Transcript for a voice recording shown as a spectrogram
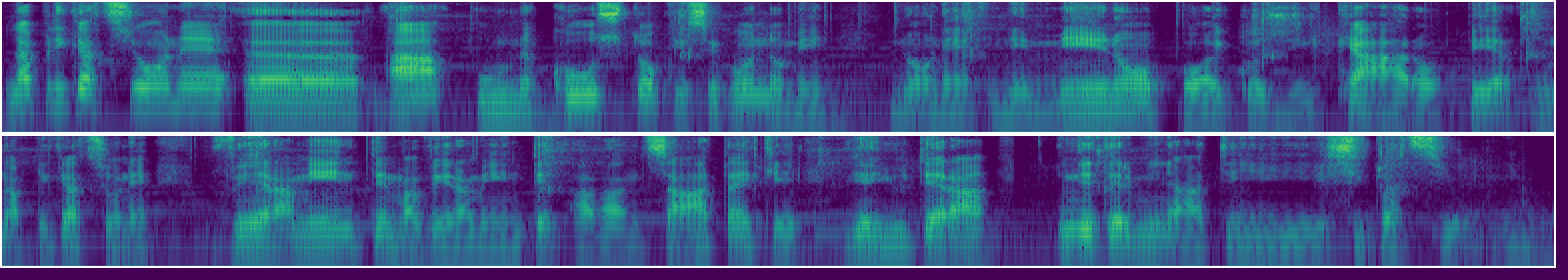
L'applicazione uh, ha un costo che secondo me non è nemmeno poi così caro per un'applicazione veramente ma veramente avanzata e che vi aiuterà in determinate situazioni.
